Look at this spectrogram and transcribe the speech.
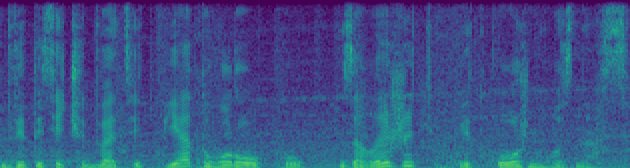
2025 року, залежить від кожного з нас.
